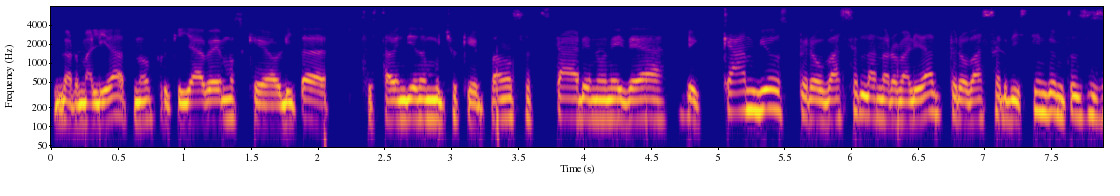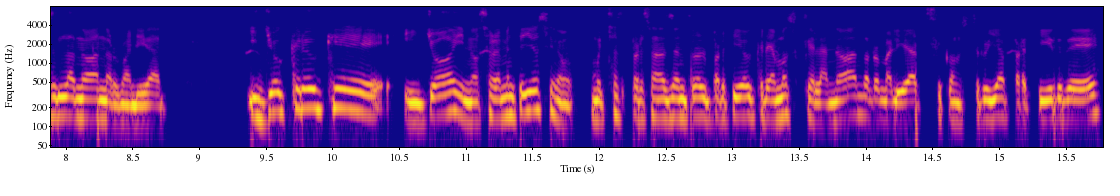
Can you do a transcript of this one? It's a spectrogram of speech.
normalidad, ¿no? Porque ya vemos que ahorita se está vendiendo mucho que vamos a estar en una idea de cambios, pero va a ser la normalidad, pero va a ser distinto, entonces es la nueva normalidad. Y yo creo que, y yo, y no solamente yo, sino muchas personas dentro del partido, creemos que la nueva normalidad se construye a partir de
